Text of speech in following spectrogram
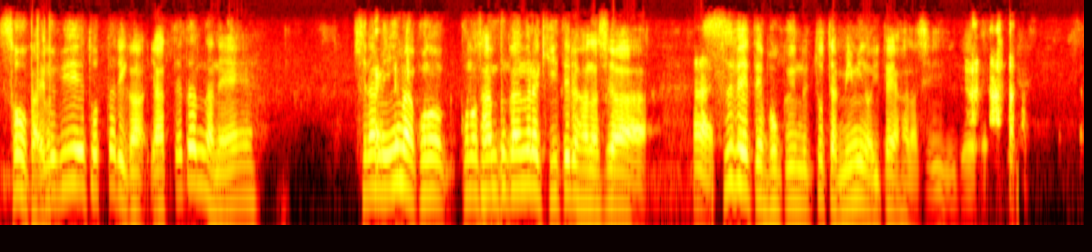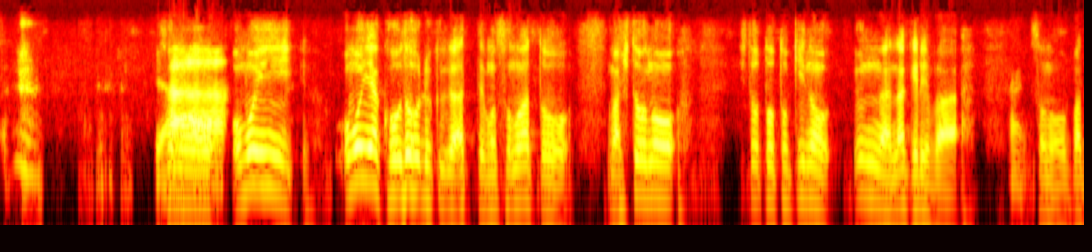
そうか、MBA 取ったりがやってたんだね。ちなみに今この、この3分間ぐらい聞いてる話は、はい。すべて僕にとっては耳の痛い話で、いそのや思い、思いや行動力があっても、その後、まあ人の、人と時の運がなければ、はい。その、まあ、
